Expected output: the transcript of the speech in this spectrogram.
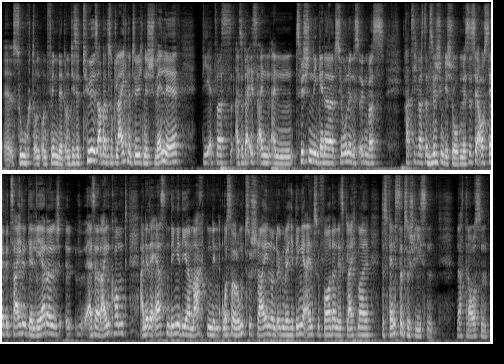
äh, sucht und, und findet. Und diese Tür ist aber zugleich natürlich eine Schwelle, die etwas, also da ist ein, ein zwischen den Generationen ist irgendwas hat sich was dazwischen mhm. geschoben. Es ist ja auch sehr bezeichnend, der Lehrer, äh, als er reinkommt, eine der ersten Dinge, die er macht, außer rumzuschreien und irgendwelche Dinge einzufordern, ist gleich mal das Fenster zu schließen nach draußen.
